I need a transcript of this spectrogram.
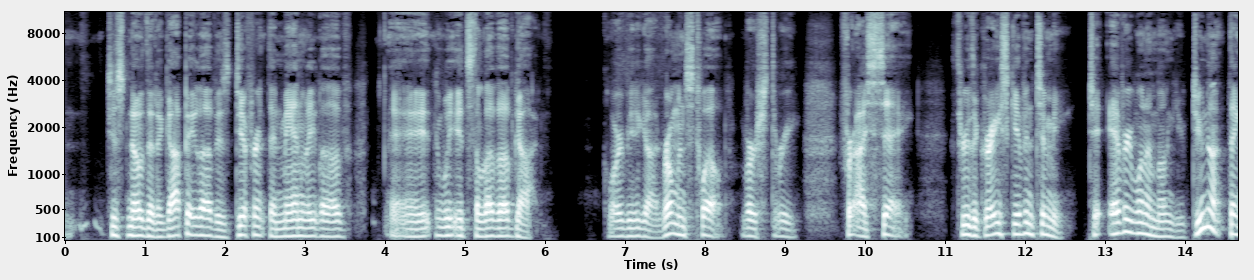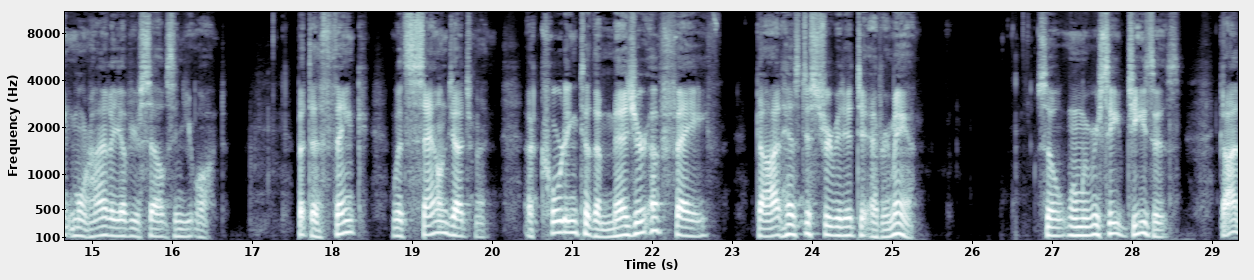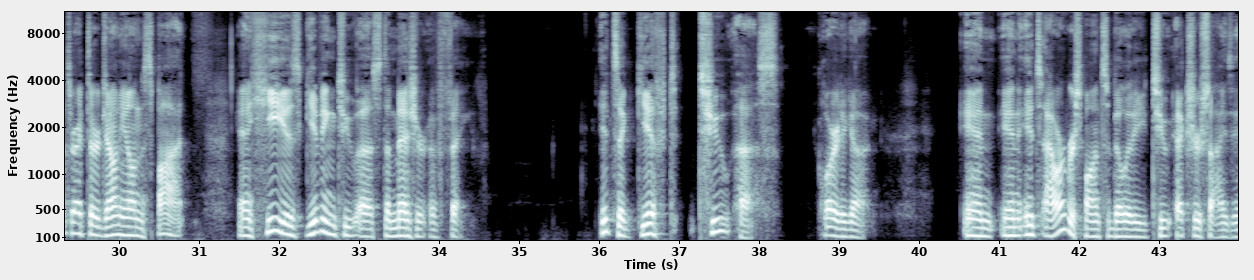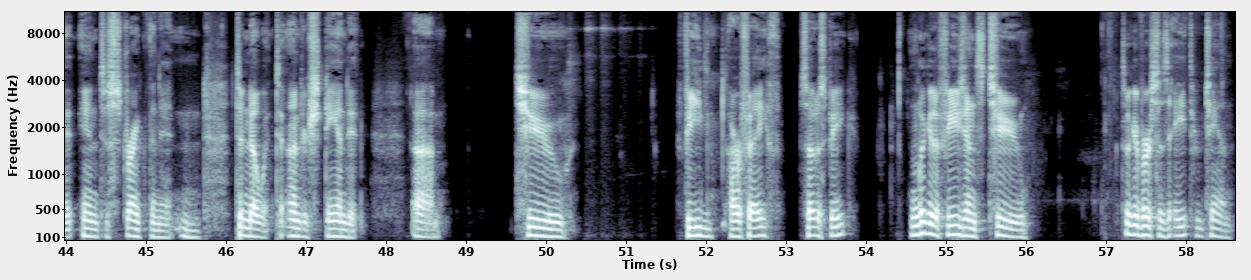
just know that agape love is different than manly love. It, it's the love of God. Glory be to God. Romans 12, verse 3. For I say, through the grace given to me, to everyone among you, do not think more highly of yourselves than you ought, but to think with sound judgment according to the measure of faith God has distributed to every man. So when we receive Jesus, God's right there, Johnny, on the spot, and He is giving to us the measure of faith. It's a gift to us. Glory to God and and it's our responsibility to exercise it and to strengthen it and to know it to understand it um, to feed our faith so to speak. Look at ephesians 2 let's look at verses 8 through 10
